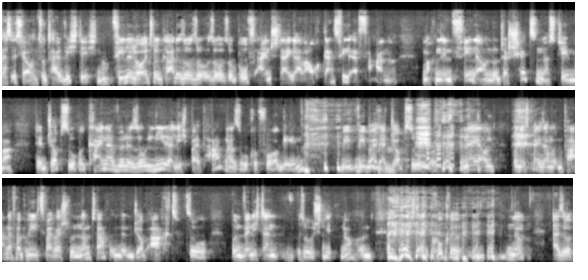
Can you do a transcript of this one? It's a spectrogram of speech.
das ist ja auch total wichtig. Ne? Viele Leute, gerade so, so, so, so Berufseinsteiger, aber auch ganz viele Erfahrene, machen den Fehler und unterschätzen das Thema der Jobsuche. Keiner würde so liederlich bei Partnersuche vorgehen, wie, wie bei der Jobsuche. Naja, und, und jetzt kann ich sagen, mit einem Partner verbringe ich zwei, drei Stunden am Tag und mit dem Job acht. So. Und wenn ich dann, so Schnitt, ne? Und wenn ich dann gucke, ne? Also,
